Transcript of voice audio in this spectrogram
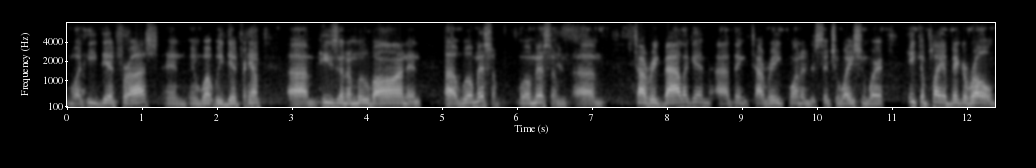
what he did for us and, and what we did for him. Um, he's going to move on, and uh, we'll miss him. We'll miss him. Um, Tyreek Balogun, I think Tyreek wanted a situation where he could play a bigger role.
